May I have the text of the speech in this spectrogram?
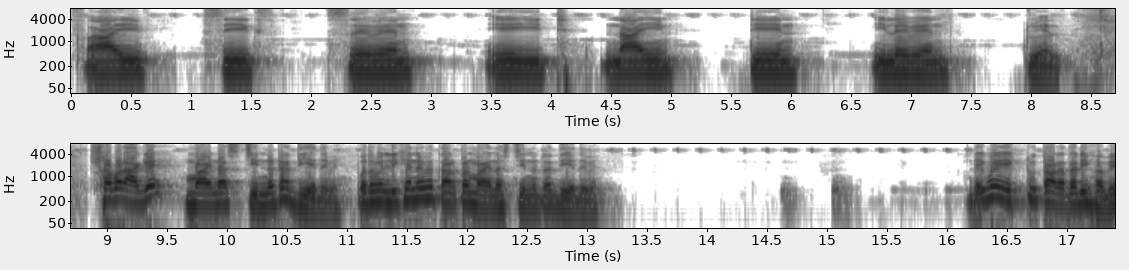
five six seven eight nine ten eleven twelve সবার আগে মাইনাস চিহ্নটা দিয়ে দেবে। প্রথমে লিখে নেবে, তারপর মাইনাস চিহ্নটা দিয়ে দেবে। দেখবে একটু তাড়াতাড়ি হবে।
